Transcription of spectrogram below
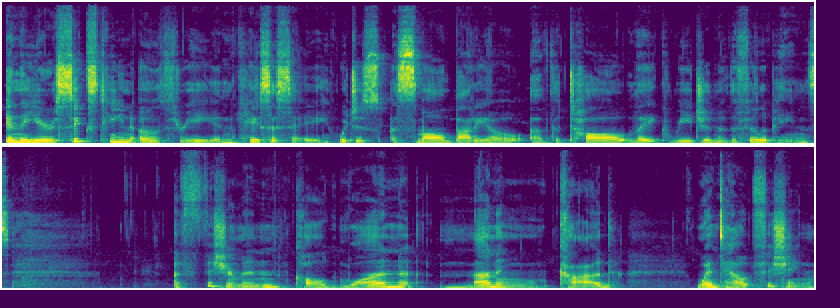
In the year 1603, in Caysasay, which is a small barrio of the Taal Lake region of the Philippines, a fisherman called Juan Manancad went out fishing.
